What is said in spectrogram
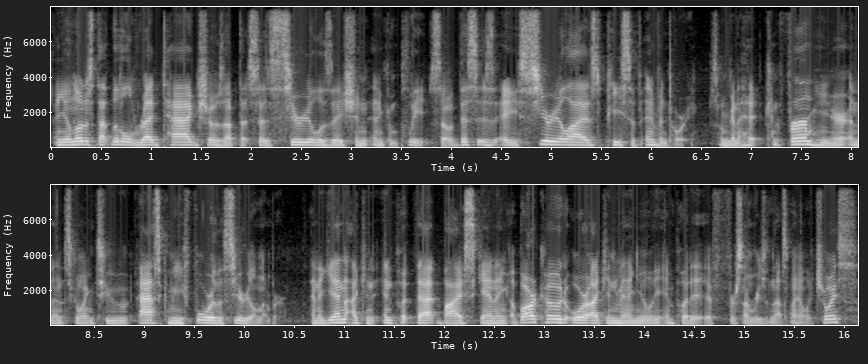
And you'll notice that little red tag shows up that says serialization incomplete. So this is a serialized piece of inventory. So I'm gonna hit confirm here, and then it's going to ask me for the serial number. And again, I can input that by scanning a barcode or I can manually input it if for some reason that's my only choice.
